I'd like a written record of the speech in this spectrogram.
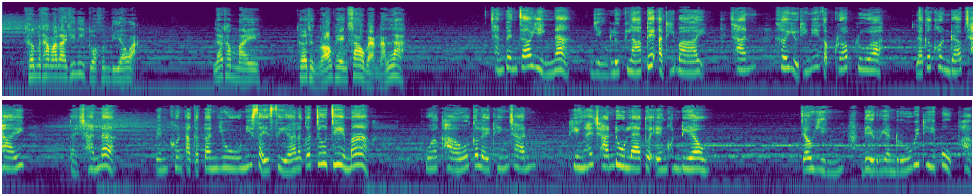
ๆเธอมาทำอะไรที่นี่ตัวคนเดียวอะ่ะ แล้วทำไม เธอถึงร้องเพลงเศร้าแบบนั้นล่ะ ฉันเป็นเจ้าหญิงน่ะ หญิงลึกลับได้อธิบาย ฉันเคยอยู่ที่นี่กับครอบครัว และก็คนรับใช้ แต่ฉันน่ะ เป็นคนอักตันยูนิสัยเสียแล้วก็จู้จี้มาก พวกเขาก็เลยทิ้งฉัน ทิ้งให้ฉันดูแลตัวเองคนเดียว เจ้าหญิงได้เรียนรู้วิธีปลูกผัก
